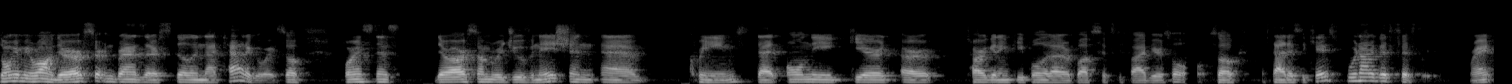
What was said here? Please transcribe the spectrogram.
don't get me wrong, there are certain brands that are still in that category. So, for instance, there are some rejuvenation uh, creams that only geared are targeting people that are above 65 years old. So, if that is the case, we're not a good fit for you, right?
